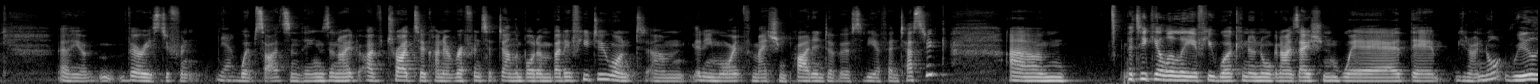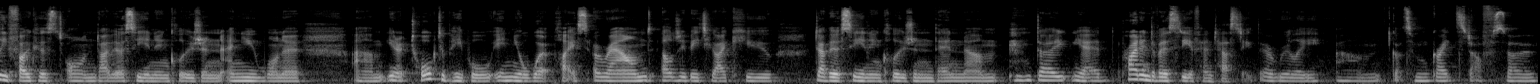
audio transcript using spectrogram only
uh, you know various different Yeah. websites and things, and I, I've tried to kind of reference it down the bottom. But if you do want um, any more information, Pride and Diversity are fantastic. Um, particularly if you work in an organization where they're you know not really focused on diversity and inclusion and you want to um, you know talk to people in your workplace around lgbtiq diversity and inclusion then um, yeah pride and diversity are fantastic they're really um, got some great stuff so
